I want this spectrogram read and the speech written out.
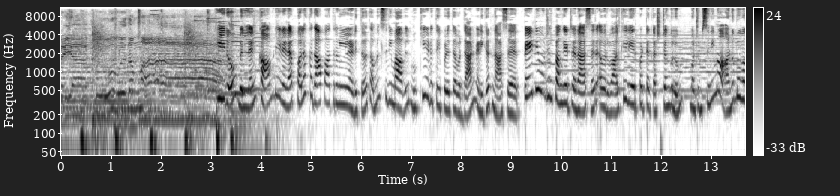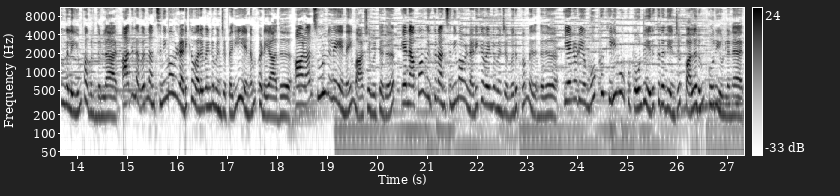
இசையா கூவுதம்மா. ஹீரோ வில்லன் காமெடியென என பல கதாபாத்திரங்களில் நடித்து தமிழ் சினிமாவில் முக்கிய இடத்தை பிடித்தவர் தான் நடிகர் நாசர். பேட்டி ஒன்றில் பங்கேற்ற நாசர் அவர் வாழ்க்கையில் ஏற்பட்ட கஷ்டங்களும் மற்றும் சினிமா அனுபவங்களையும் பகிர்ந்துள்ளார். அதில் அவர் நான் சினிமாவில் நடிக்க வர வேண்டும் என்ற பெரிய எண்ணம் கிடையாது. ஆனால் சூழ்நிலை என்னை மாற்றிவிட்டது. என் அப்பாவிற்கு நான் சினிமாவில் நடிக்க வேண்டும் என்ற விருப்பம் இருந்தது. என்னுடைய மூக்கு கிளிமூக்கு போன்று இருக்கிறது என்று பலரும் கூறியுள்ளனர்.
